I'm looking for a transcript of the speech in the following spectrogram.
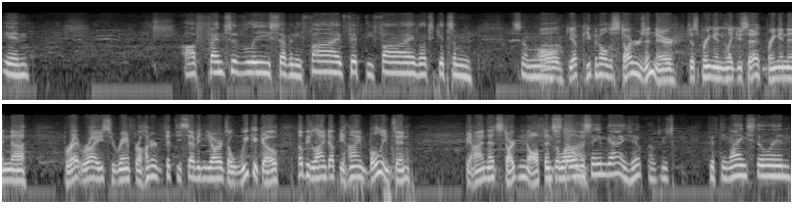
in. Offensively, 75, 55. Let's get some some. All Uh, yep, keeping all the starters in there. Just bringing, like you said, bringing in uh, Brett Rice, who ran for 157 yards a week ago. He'll be lined up behind Bullington, behind that starting offensive still line. the same guys. Yep, I was just 59 still in.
